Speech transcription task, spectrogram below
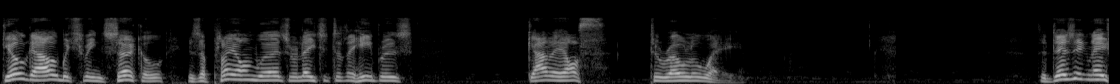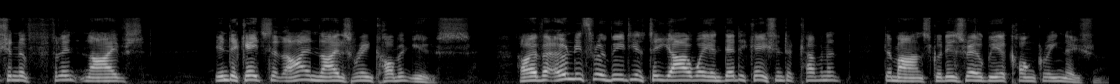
Gilgal, which means circle, is a play on words related to the Hebrews galeoth, to roll away. The designation of flint knives indicates that iron knives were in common use. However, only through obedience to Yahweh and dedication to covenant demands could Israel be a conquering nation.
